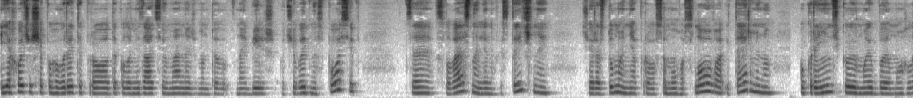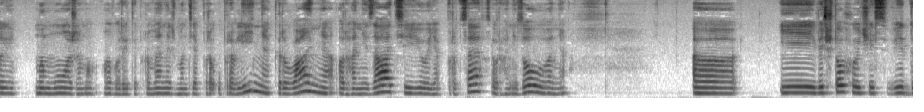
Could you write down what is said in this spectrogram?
І я хочу ще поговорити про деколонізацію менеджменту в найбільш очевидний спосіб. Це словесний, лінгвістичний, через думання про самого слова і терміну. Українською ми би могли, ми можемо говорити про менеджмент як про управління, керування, організацію, як процес, організовування. Е, і відштовхуючись від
